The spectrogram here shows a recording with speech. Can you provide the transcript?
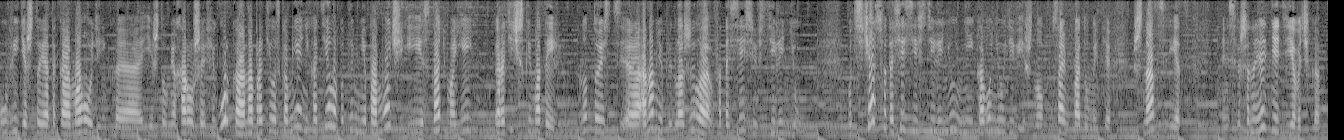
увидя, что я такая молоденькая и что у меня хорошая фигурка, она обратилась ко мне, не хотела бы ты мне помочь и стать моей эротической моделью. Ну, то есть э, она мне предложила фотосессию в стиле ню. Вот сейчас фотосессии в стиле ню никого не удивишь, но сами подумайте, 16 лет, несовершеннолетняя девочка –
